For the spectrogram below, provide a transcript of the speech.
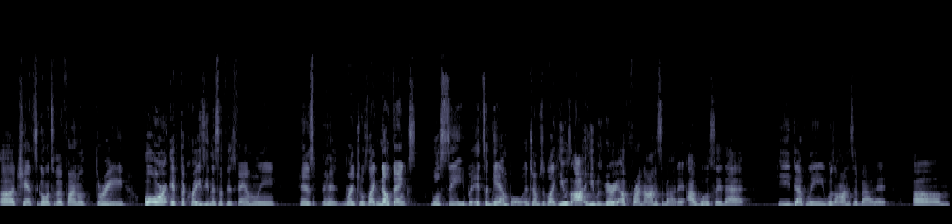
a chance to go into the final three, or if the craziness of his family, his, his Rachel's like, no thanks. We'll see, but it's a gamble in terms of like he was he was very upfront and honest about it. I will say that he definitely was honest about it. Um,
